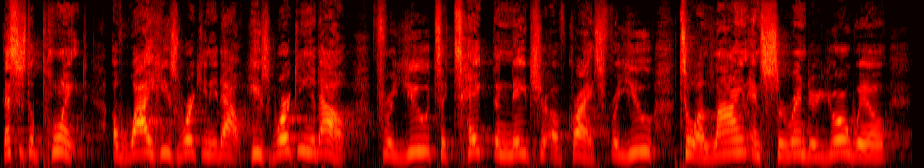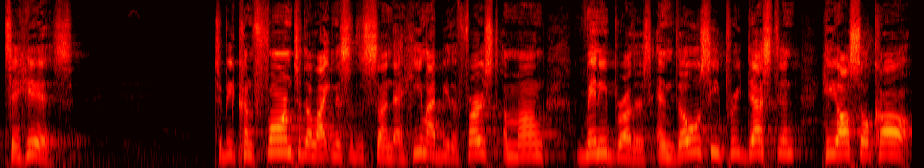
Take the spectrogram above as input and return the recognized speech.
This is the point of why he's working it out. He's working it out for you to take the nature of Christ, for you to align and surrender your will to his, to be conformed to the likeness of the Son, that he might be the first among many brothers. And those he predestined, he also called.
